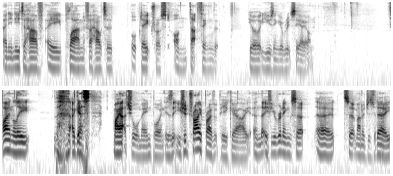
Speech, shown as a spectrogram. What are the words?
and you need to have a plan for how to update trust on that thing that you're using your root CA on. Finally, I guess my actual main point is that you should try private PKI and that if you're running cert, uh, cert manager today,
